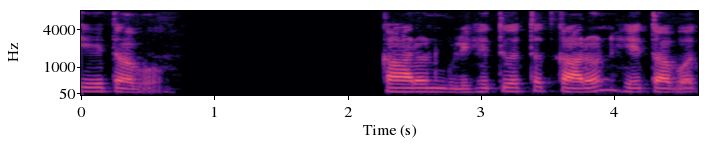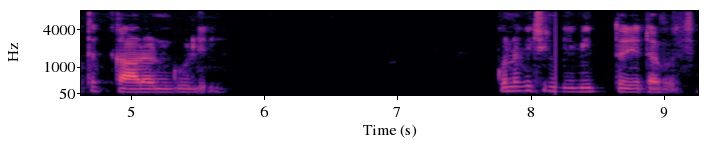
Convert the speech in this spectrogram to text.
হেতব কারণগুলি, হেতু অর্থাৎ কারণ হেতব অর্থাৎ কারণগুলি। কোনো কিছু নিমিত্ত যেটা বোঝে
